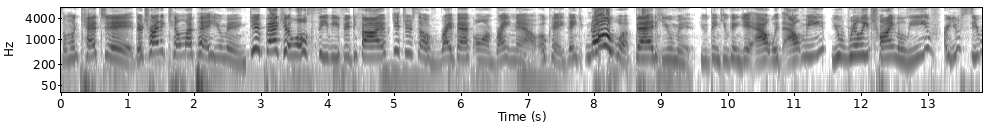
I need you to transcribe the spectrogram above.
Someone catch it. They're trying to kill my pet human. Get back here, little CV55. Get yourself right back on right now. Okay, thank you. No! Bad human. You think you can get out without me? You really trying to leave? Are you serious?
